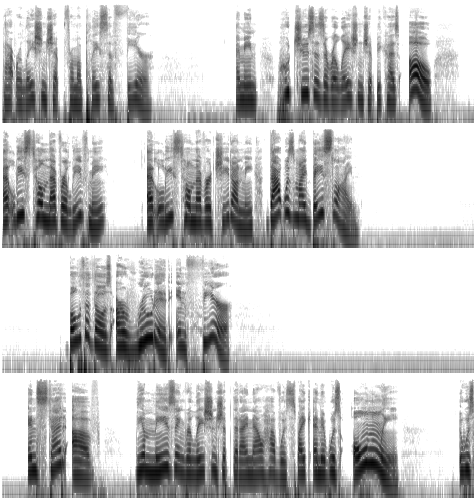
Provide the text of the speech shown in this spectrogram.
that relationship from a place of fear. I mean, who chooses a relationship because, oh, at least he'll never leave me. At least he'll never cheat on me. That was my baseline. Both of those are rooted in fear. Instead of the amazing relationship that I now have with Spike. And it was only, it was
